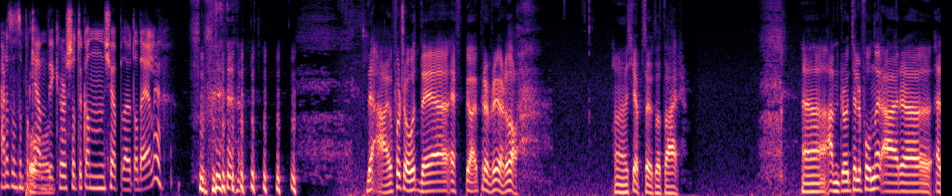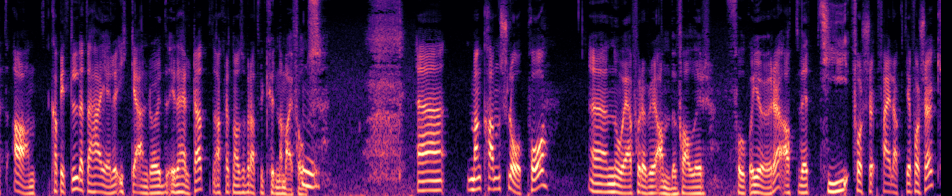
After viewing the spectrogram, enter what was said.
Er det sånn som på Og- Candy Crush at du kan kjøpe deg ut av det, eller? Det er jo for så vidt det FBI prøver å gjøre, da. Eh, Kjøpe seg ut av dette her. Eh, Android-telefoner er eh, et annet kapittel. Dette her gjelder ikke Android i det hele tatt. Akkurat nå så prater vi kun om iPhones. Mm. man kan slå på, noe jeg for øvrig anbefaler folk å gjøre, at ved ti forsøk, feilaktige forsøk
